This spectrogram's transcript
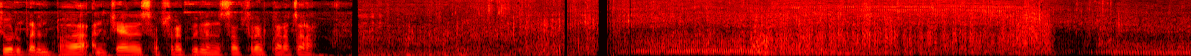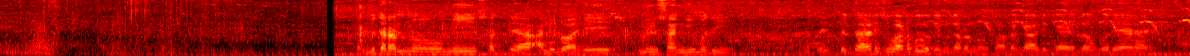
शेवटपर्यंत पहा आणि चॅनल सबस्क्राईब केलं सबस्क्राईब करा चला. मित्रांनो मी सध्या आलेलो आहे मिळसांगीमध्ये आता इथं गाडीची वाट बघते मित्रांनो आता गाडी काय लवकर यायला आहे.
